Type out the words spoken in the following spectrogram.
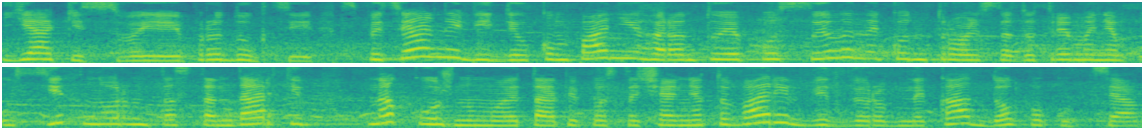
якість своєї продукції. Спеціальний відділ компанії гарантує посилений контроль за дотриманням усіх норм та стандартів на кожному етапі постачання товарів від виробника до покупця.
